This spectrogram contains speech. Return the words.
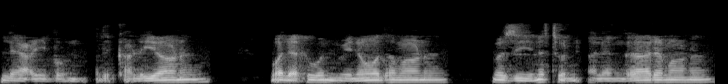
ലായിബുൻ അത് കളിയാണ് വലഹുവൻ വിനോദമാണ് വസീനത്തുൻ അലങ്കാരമാണ്.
